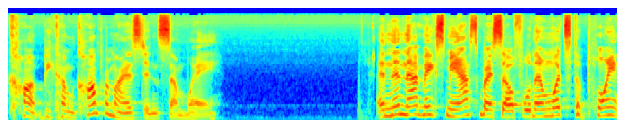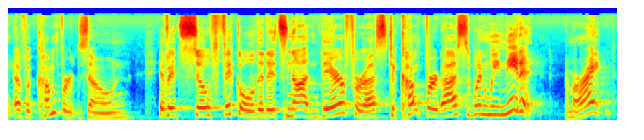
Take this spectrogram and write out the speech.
com- become compromised in some way. And then that makes me ask myself well, then what's the point of a comfort zone if it's so fickle that it's not there for us to comfort us when we need it? Am I right?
